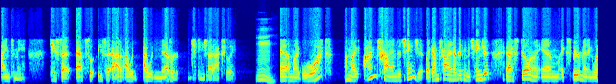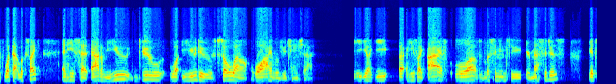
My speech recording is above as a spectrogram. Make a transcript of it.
kind to me. He said, absolutely. He said, Adam, I would I would never change that actually. Mm. And I'm like, what? I'm like, I'm trying to change it. Like, I'm trying everything to change it, and I still am, experimenting with what that looks like. And he said, Adam, you do what you do so well. Why would you change that? Like, uh, he's like, I've loved listening to your messages. It's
